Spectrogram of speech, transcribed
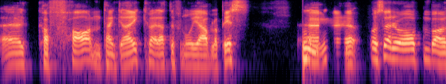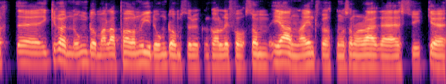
Eh, hva faen, tenker jeg. Hva er dette for noe jævla piss? Mm. Eh, og så er det åpenbart eh, grønn ungdom, eller paranoid ungdom, som du kan kalle dem for, som igjen har innført noen sånne der eh, syke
